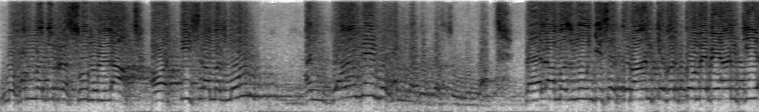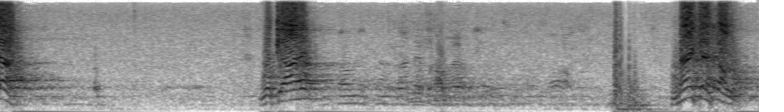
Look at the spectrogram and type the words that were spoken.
محمد الرسول اللہ۔ اور تیسرا مضمون، انجام محمد الرسول اللہ۔ پہلا مضمون جسے قرآن کے ورقوں میں بیان کیا، وہ کیا ہے؟ میں کہتا ہوں،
